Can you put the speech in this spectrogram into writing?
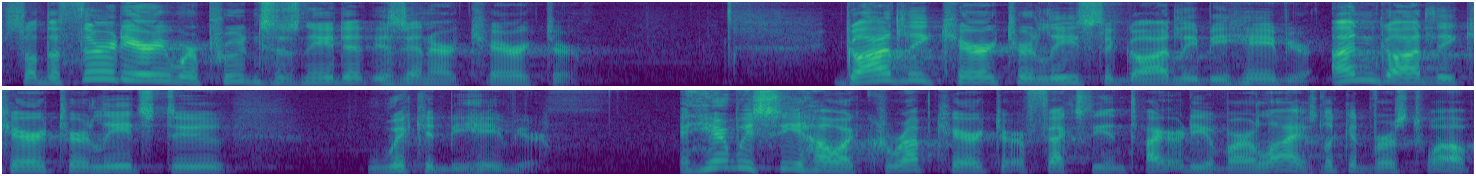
so the third area where prudence is needed is in our character. Godly character leads to godly behavior, ungodly character leads to wicked behavior. And here we see how a corrupt character affects the entirety of our lives. Look at verse 12.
